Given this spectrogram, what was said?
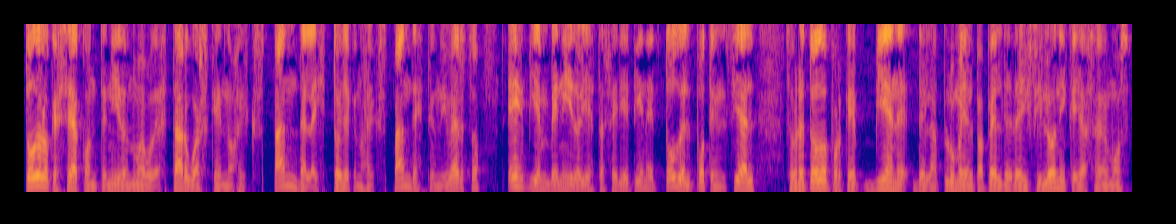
todo lo que sea contenido nuevo de Star Wars que nos expanda la historia, que nos expanda este universo, es bienvenido y esta serie tiene todo el potencial, sobre todo porque viene de la pluma y el papel de Dave Filoni, que ya sabemos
